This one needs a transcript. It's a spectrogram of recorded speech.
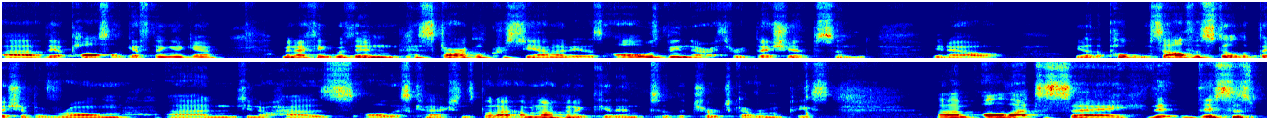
uh, the apostle gifting again. I mean, I think within historical Christianity, it has always been there through bishops, and you know, you know, the Pope himself is still the Bishop of Rome, and you know, has all these connections. But I, I'm not going to get into the church government piece. Um, all that to say that this is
